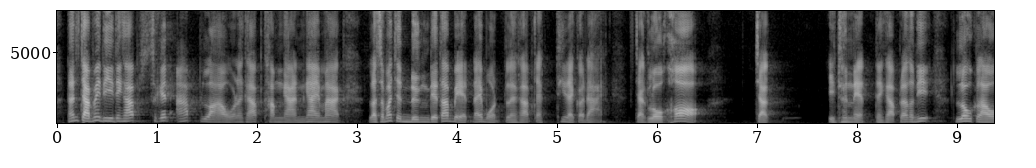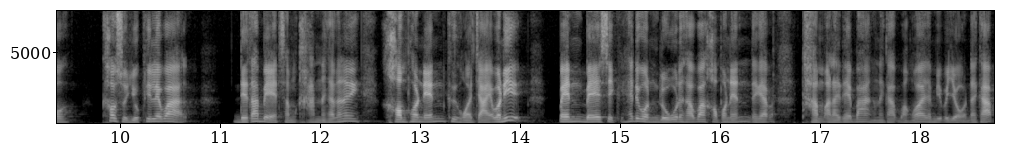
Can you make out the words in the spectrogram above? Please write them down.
ๆ นั้นจำให้ดีนะครับ SketchUp เรานะครับทำงานง่ายมาก เราสามารถจะดึง Database ได้หมดเลยครับ จากที่ไหนก็ได้ จากโลคอล จากอินเทอร์เน็ตนะครับ แล้วตอนนี้โลกเราเข้าสู่ยุคที่เรียกว่า Database สำคัญนะครับนั่นเองคอมโพเนนต์คือหัวใจ วันนี้เป็นเบสิกให้ทุกคนรู้นะครับว่าคอมโพเนนต์นะครับทำอะไรได้บ้างนะครับ หวังว่าจะมีประโยชน์นะครับ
